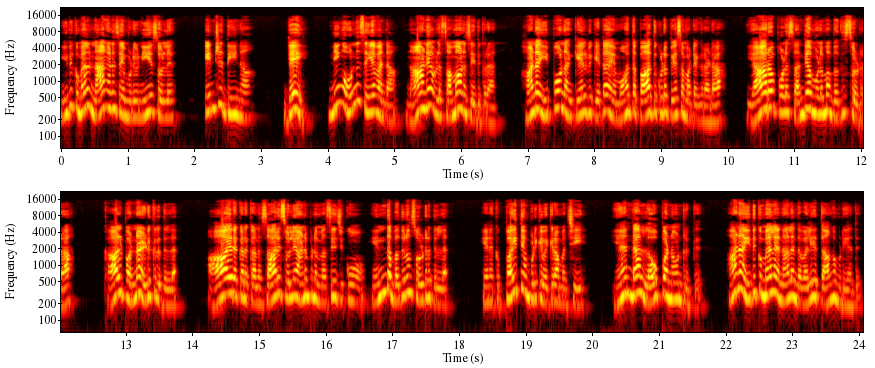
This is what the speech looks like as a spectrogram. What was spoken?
இதுக்கு மேல நாங்க என்ன செய்ய முடியும்? நீயே சொல்லு. என்று தீனா டேய் நீங்க ஒண்ணும் செய்ய வேண்டாம். நானே அவளை சமாளம் செய்துக்கிறேன். ஆனா இப்போ நான் கேள்வி கேட்டா என் முகத்தை பார்த்து கூட பேச மாட்டேங்கிறாடா. யாரோ போல சந்தியா மூலமா பதில் சொல்றா. கால் பண்ணா எடுக்கிறது இல்ல ஆயிரக்கணக்கான சாரி சொல்லி அனுப்பின மெசேஜுக்கும் எந்த பதிலும் சொல்றது இல்ல எனக்கு பைத்தியம் பிடிக்க வைக்கிறா மச்சி. ஏன்டா லவ் பண்ணோன்னு இருக்கு ஆனா இதுக்கு மேல என்னால இந்த வழியை தாங்க முடியாது.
